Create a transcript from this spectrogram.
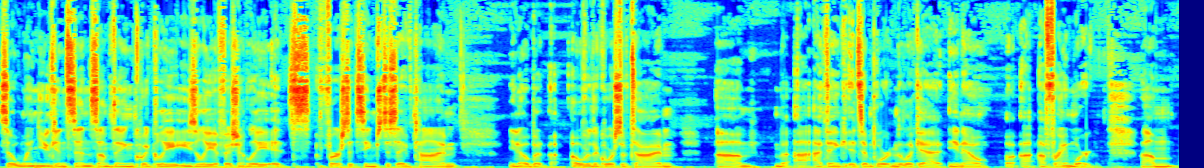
So when you can send something quickly easily efficiently it's first it seems to save time you know but over the course of time um, I think it's important to look at, you know, a, a framework um,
